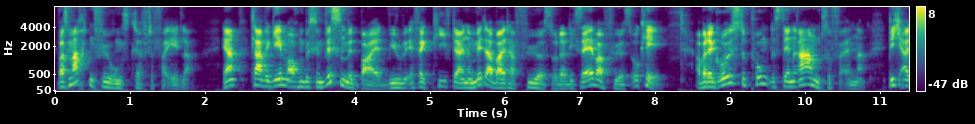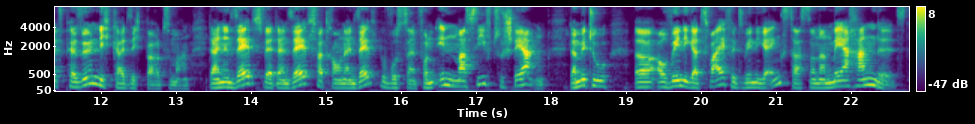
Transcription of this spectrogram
Was macht ein Führungskräfteveredler? Ja, klar, wir geben auch ein bisschen Wissen mit bei, wie du effektiv deine Mitarbeiter führst oder dich selber führst. Okay. Aber der größte Punkt ist, den Rahmen zu verändern, dich als Persönlichkeit sichtbarer zu machen, deinen Selbstwert, dein Selbstvertrauen, dein Selbstbewusstsein von innen massiv zu stärken, damit du äh, auch weniger zweifelst, weniger Ängste hast, sondern mehr handelst,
